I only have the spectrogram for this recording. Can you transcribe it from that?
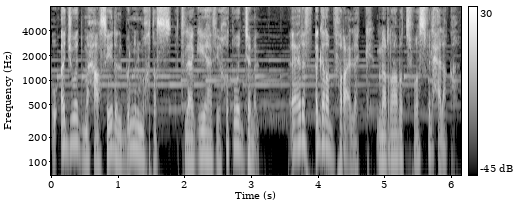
وأجود محاصيل البن المختص تلاقيها في خطوة جمل. اعرف أقرب فرع لك من الرابط في وصف الحلقة.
